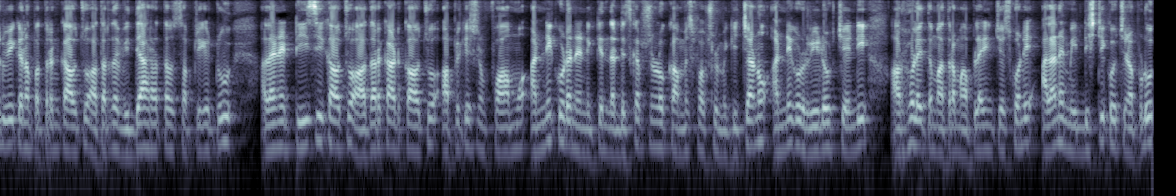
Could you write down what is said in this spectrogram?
ధృవీకరణ పత్రం కావచ్చు ఆ తర్వాత విద్యార్హత సర్టిఫికేట్ అలానే టీసీ కావచ్చు ఆధార్ కార్డ్ కావచ్చు అప్లికేషన్ ఫామ్ అన్ని కూడా నేను కింద డిస్క్రిప్షన్లో కామెంట్స్ బాక్స్లో మీకు ఇచ్చాను. అన్ని కూడా రీడౌట్ చేయండి. అర్హులైతే మాత్రం అప్లై చేసుకోండి. అలానే మీ డిస్టిక్ వచ్చినప్పుడు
